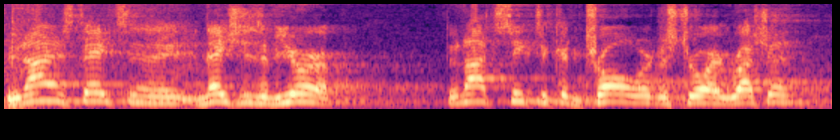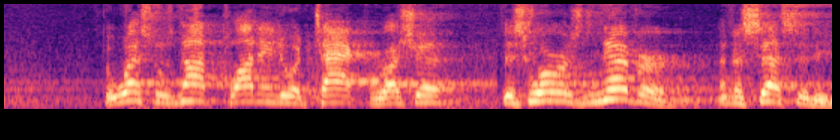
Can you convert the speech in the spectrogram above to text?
The United States and the nations of Europe do not seek to control or destroy Russia. The West was not plotting to attack Russia. This war was never a necessity.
